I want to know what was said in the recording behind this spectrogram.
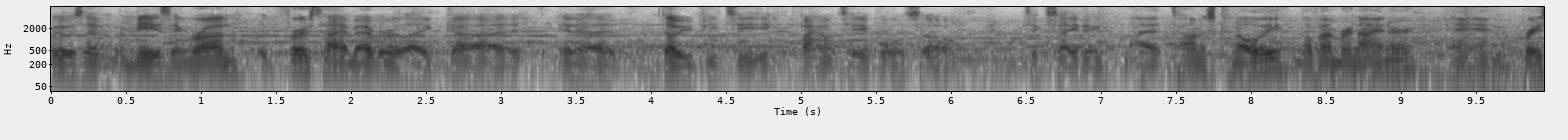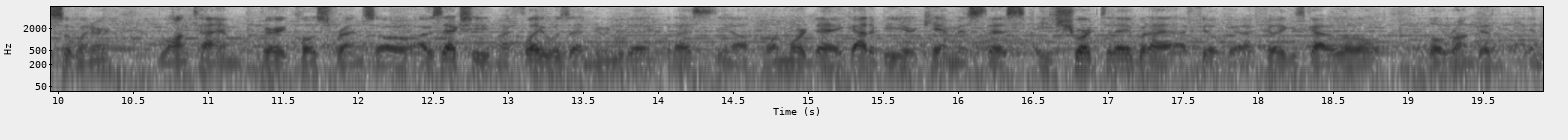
It was an amazing run. First time ever, like uh, in a WPT final table, so it's exciting. I had Thomas Cannuli, November Niner, and bracelet winner. Long time, very close friend. So I was actually my flight was at noon today, but I, was, you know, one more day, got to be here, can't miss this. He's short today, but I, I feel good. I feel like he's got a little, little run good in him.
